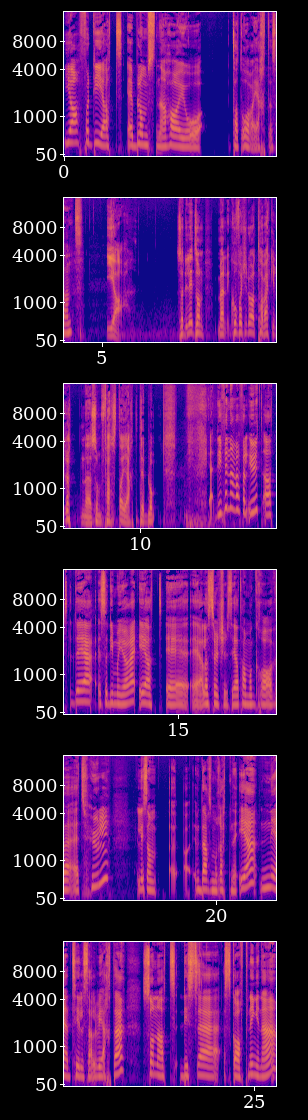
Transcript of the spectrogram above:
Ja, fordi at eh, blomstene har jo tatt over hjertet, sant? Ja. Så det er litt sånn Men hvorfor ikke da ta vekk røttene som fester hjertet til blom... Ja, de finner i hvert fall ut at det som de må gjøre, er at eh, Eller Searcher sier at han må grave et hull liksom eh, der som røttene er, ned til selve hjertet. Sånn at disse skapningene,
